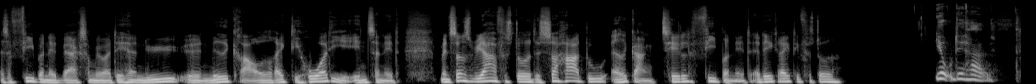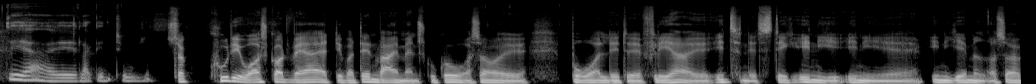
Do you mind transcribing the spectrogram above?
altså fibernetværk, som jo er det her nye, øh, nedgravede, rigtig hurtige internet. Men sådan som jeg har forstået det, så har du adgang til fibernet. Er det ikke rigtigt forstået? Jo, det har vi. Det er øh, lagt ind til huset. Så kunne det jo også godt være, at det var den vej, man skulle gå, og så øh, bore lidt øh, flere øh, internetstik ind i, ind, i, øh, ind i hjemmet, og så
